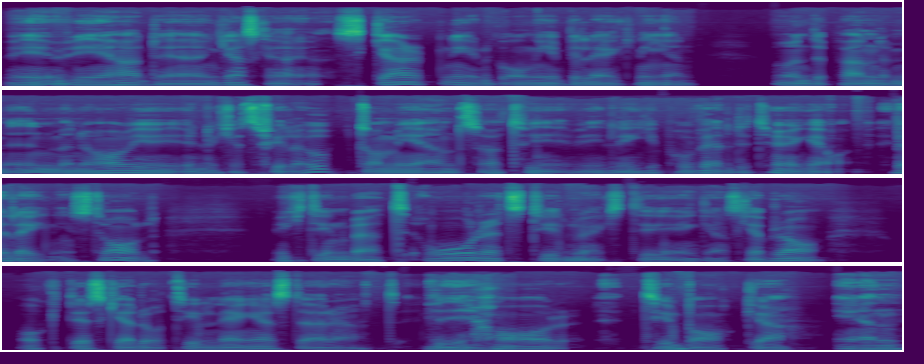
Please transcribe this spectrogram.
Vi, vi hade en ganska skarp nedgång i beläggningen under pandemin men nu har vi lyckats fylla upp dem igen så att vi, vi ligger på väldigt höga beläggningstal. Vilket innebär att årets tillväxt är ganska bra. Och det ska då tilläggas där att vi har tillbaka en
